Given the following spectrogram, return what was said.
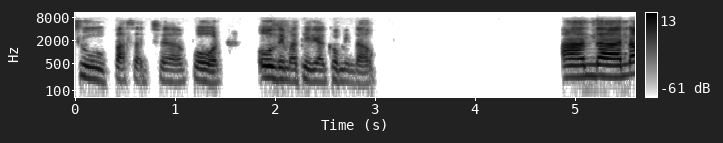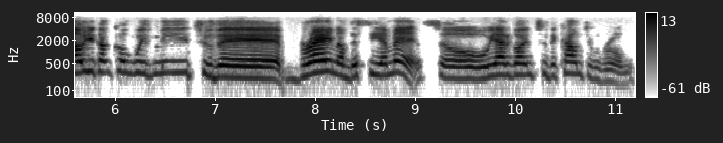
two passage uh, for all the material coming down. And uh, now you can come with me to the brain of the CMS. So we are going to the counting room.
